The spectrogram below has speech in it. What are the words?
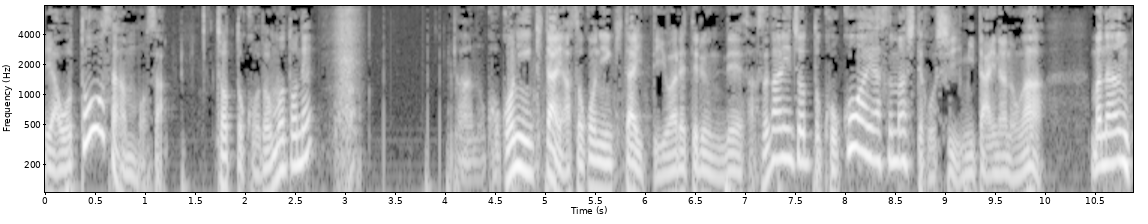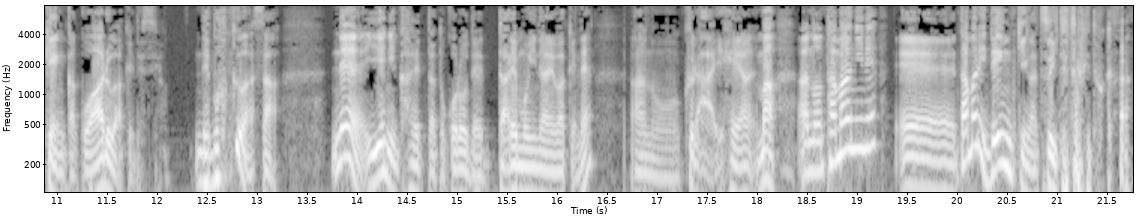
いや、お父さんもさ、ちょっと子供とね、あの、ここに行きたい、あそこに行きたいって言われてるんで、さすがにちょっとここは休ましてほしいみたいなのが、まあ、何件かこうあるわけですよ。で、僕はさ、ね、家に帰ったところで誰もいないわけね。あの、暗い部屋、まあ、あの、たまにね、えー、たまに電気がついてたりとか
